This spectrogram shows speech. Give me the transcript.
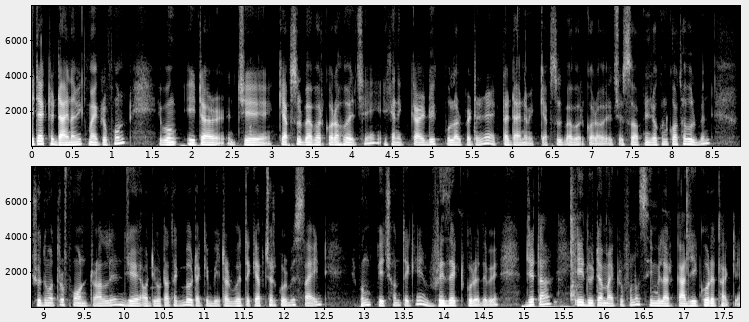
এটা একটা ডাইনামিক মাইক্রোফোন এবং এটার যে ক্যাপসুল ব্যবহার করা হয়েছে, এখানে কার্ডিক পোলার প্যাটার্নের একটা ডাইনামিক ক্যাপসুল ব্যবহার করা হয়েছে। সো আপনি যখন কথা বলবেন, শুধুমাত্র ফন্ট্রালের যে অডিওটা থাকবে, ওটাকে বেটার ওয়েতে ক্যাপচার করবে সাইড এবং পেছন থেকে রিজেক্ট করে দেবে, যেটা এই দুইটা মাইক্রোফোনও সিমিলার কাজই করে থাকে।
